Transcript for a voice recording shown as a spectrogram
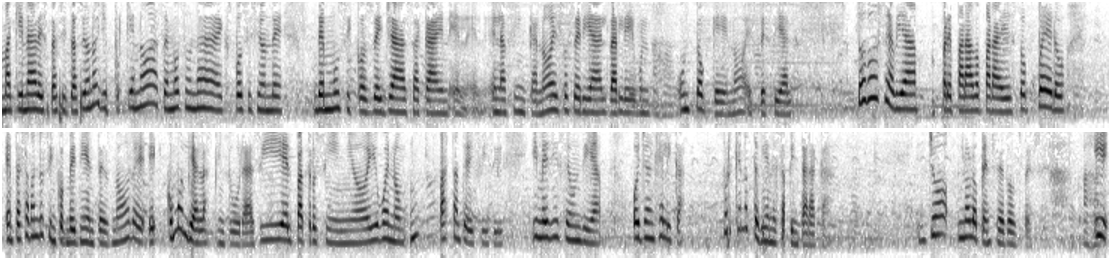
maquinar esta situación. Oye, ¿por qué no hacemos una exposición de, de músicos de jazz acá en, en, en, la finca? ¿no? Eso sería darle un, un toque ¿no? especial. Todo se había preparado para esto, pero empezaban los inconvenientes, ¿no? De eh, cómo enviar las pinturas y el patrocinio y bueno, bastante difícil. Y me dice un día, oye Angélica, ¿por qué no te vienes a pintar acá? Yo no lo pensé dos veces Ajá. y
